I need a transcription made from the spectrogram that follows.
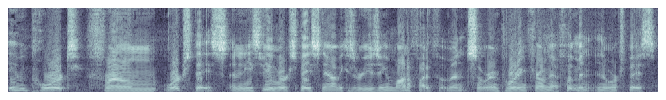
import from workspace and it needs to be workspace now because we're using a modified footman so we're importing from that footman in the workspace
